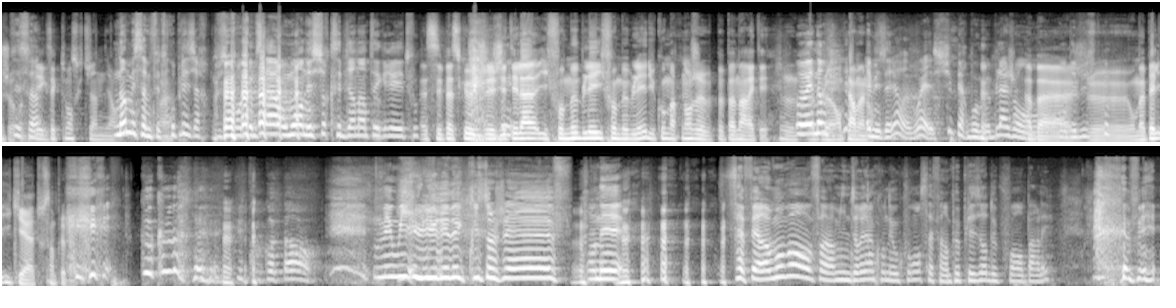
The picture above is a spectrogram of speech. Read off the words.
Je C'est ça. redis exactement ce que tu viens de dire. Non, mais ça me fait Ouais. trop plaisir. Justement, comme ça, au moins, on est sûr que c'est bien intégré et tout. C'est parce que j'étais là, il faut meubler, il faut meubler, du coup, maintenant, je peux pas m'arrêter. Je Ouais, non, en Eh, permanence. mais d'ailleurs, ouais, super beau meublage en, Ah bah, en début. je- on m'appelle Ikea, tout simplement. Coucou Trop content. Mais oui, Julie, rédactrice en chef. On est. ça fait un moment, enfin, mine de rien qu'on est au courant, ça fait un peu plaisir de pouvoir en parler. Mais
